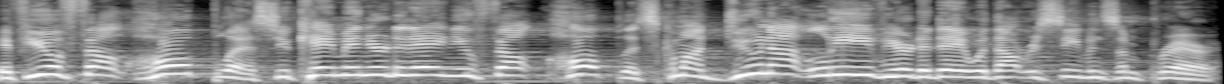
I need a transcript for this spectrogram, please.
If you have felt hopeless, you came in here today and you felt hopeless, come on, do not leave here today without receiving some prayer.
